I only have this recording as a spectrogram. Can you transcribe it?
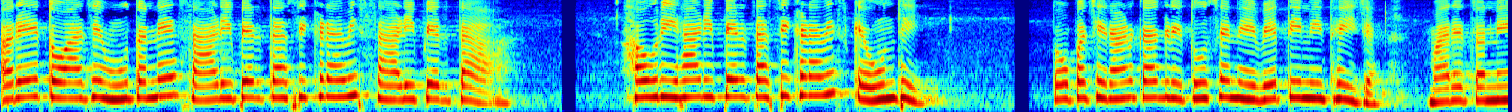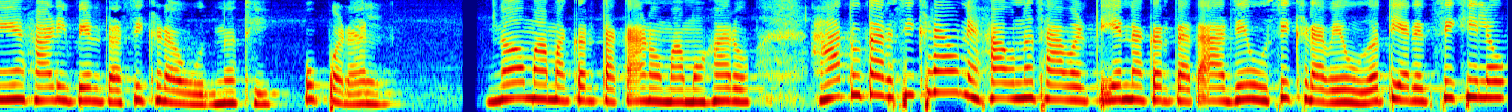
અરે, તો આજે હું તને સાડી પહેરતા શીખડાવીશ, સાડી પહેરતા? હવરી હાડી પહેરતા શીખડાવીશ કે ઊંધી? તો પછી રાણકાગડી તું છે ને વેતીની થઈ જા. મારે તને હાડી પહેરતા શીખડાવવું જ નથી. ઉપર હાલ. ન મામા કરતા કાણો મામો હારો. હા, તું તાર શીખડાવ ને. હાવ નથી આવડતી. એના કરતા આ જેવું શીખડાવે એવું. અત્યારે જ શીખી લઉં.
